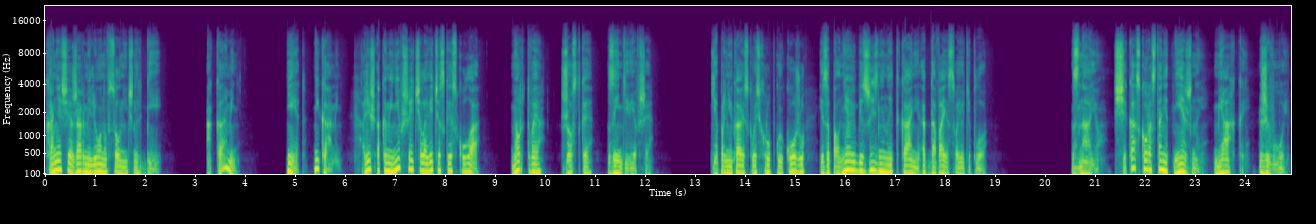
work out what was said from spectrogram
хранящая жар миллионов солнечных дней. А камень? Нет, не камень, а лишь окаменевшая человеческая скула, мертвая, жесткая, заиндевевшая. Я проникаю сквозь хрупкую кожу и заполняю безжизненные ткани, отдавая свое тепло. Знаю, щека скоро станет нежной, мягкой, живой.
